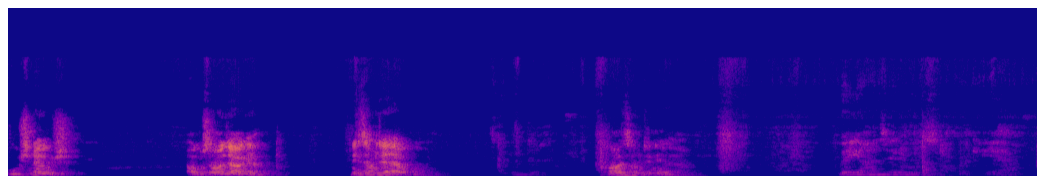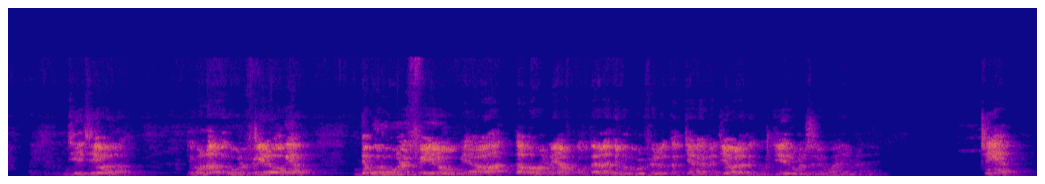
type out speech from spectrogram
पूछना है कुछ? आपको समझ आ गया? नहीं समझ आया आपको? हाँ समझ नहीं आया। जी जी वाला। देखो ना रूल फेल हो गया। जब रूल फेल हो गया, तब हमने आपको बताया ना, जब रूल फेल हो तब क्या करना जे वाला देखो, जे रूल्स लिखवाए हैं मैंने। ठीक है?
